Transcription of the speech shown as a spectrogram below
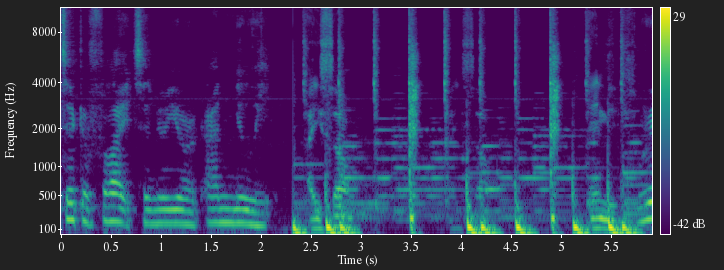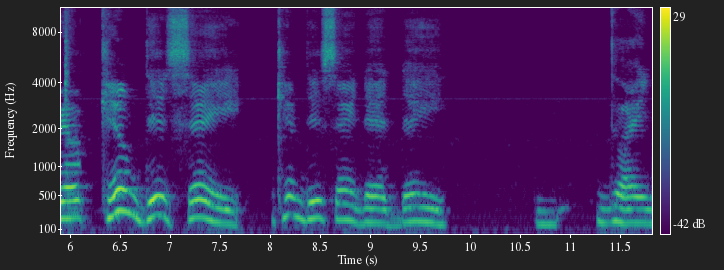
Took a flight to New York. I knew it. ISO. ISO. Indies. Well, Kim did say Kim did say that they like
